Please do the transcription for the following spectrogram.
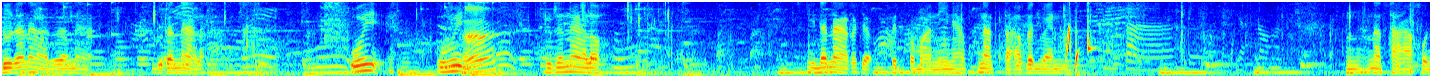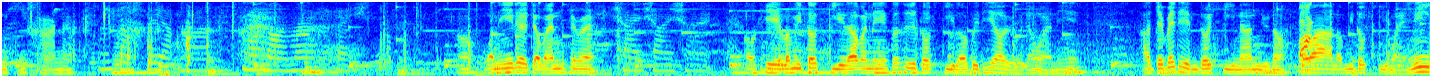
ดูด้านหน้าดูด้านหน้าดูด้านหน้าแล้วอุ้ย อุ้ยดูด้านหน้าเรานี่ด้านหน้าก็จะเป็นประมาณนี้นะครับ หน้าตาเป็นแว่นตาอยากนอนอืมหน้าตาคนขี้คร้านนะครับตาคืออยากนอนง่วงนอนมากเลยอ๋อวันนี้เธอจะแว้นใช่ไหมใช่ใช่ใช่โอเค เรามีตัวขี่แล้ววันนี้ก็คือตัวขี่เราไปเที่ยวอยู่จังหวะนี้ อาจจะไม่ได้เห็นตัวขี่นั้นอยู่เนาะแต่ว่าเรามีตัวขี่ใหม่นี่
